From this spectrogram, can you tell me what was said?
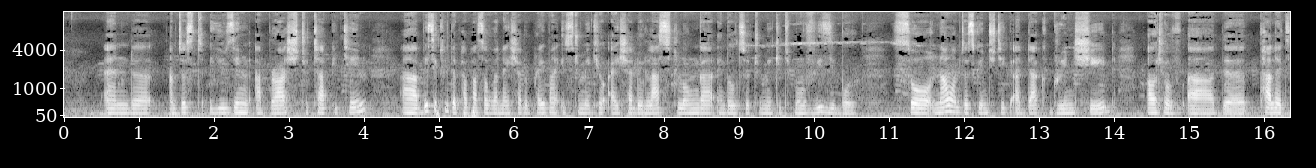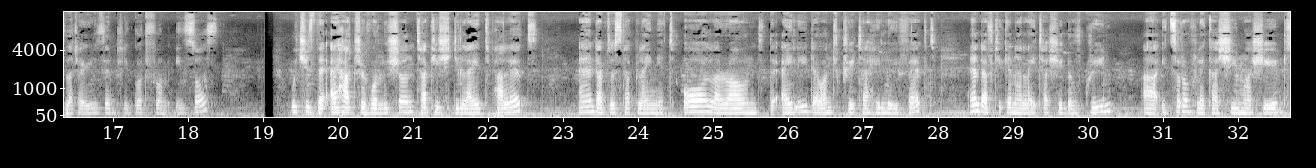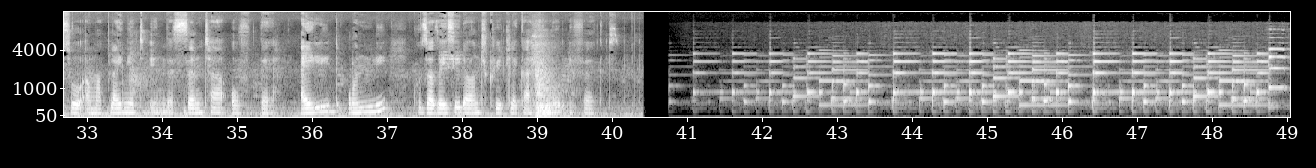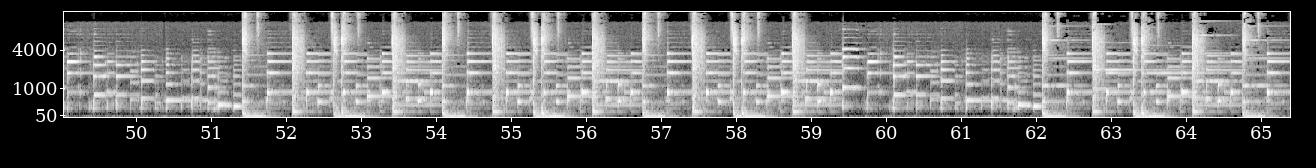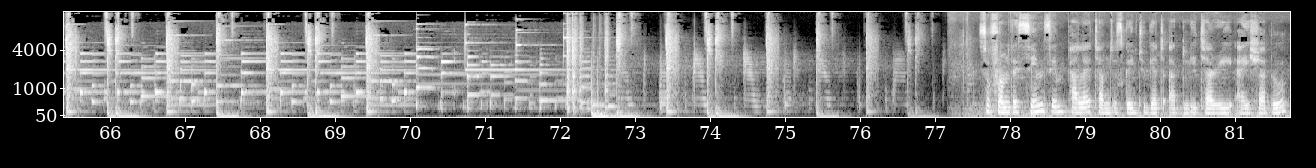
And uh, i'm just using a brush to tap it in. Uh, basically the purpose of an eyeshadow primer is to make your eyeshadow last longer and also to make it more visible so now i'm just going to take a dark green shade out of uh, the palette that i recently got from asos which is the i heart revolution turkish delight palette. And i'm just applying it all around the eyelid. I want to create a halo effect. And i've taken a lighter shade of green. Uh, it's sort of like a shimmer shade. So i'm applying it in the center of the eyelid only. Because as i said i want to create like a halo effect so from the same same palette i'm just going to get a glittery eyeshadow.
